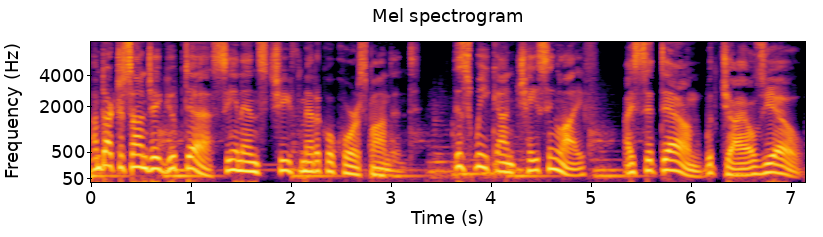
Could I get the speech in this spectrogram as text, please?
I'm Dr. Sanjay Gupta, CNN's chief medical correspondent. This week on Chasing Life, I sit down with Giles Yeo.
